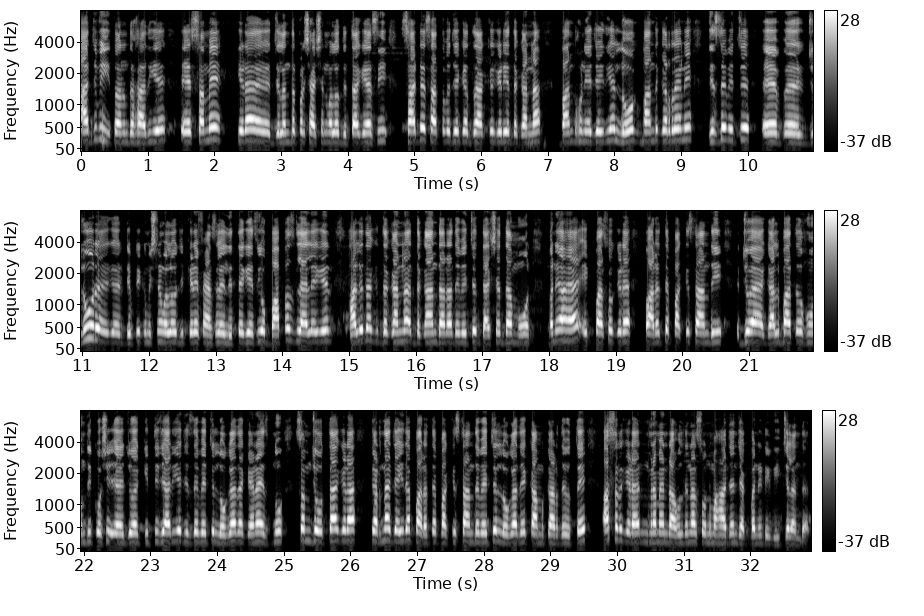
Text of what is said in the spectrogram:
ਅੱਜ ਵੀ ਤੁਹਾਨੂੰ ਦਿਖਾ ਦਈਏ, ਇਹ ਸਮੇਂ ਕਿਹੜਾ ਜਲੰਧਰ ਪ੍ਰਸ਼ਾਸਨ ਵੱਲੋਂ ਦਿੱਤਾ ਗਿਆ ਸੀ। 7:30 ਵਜੇ ਤੱਕ ਜਿਹੜੀਆਂ ਦੁਕਾਨਾਂ ਬੰਦ ਹੋਣੀਆਂ ਚਾਹੀਦੀਆਂ। ਲੋਕ ਬੰਦ ਕਰ ਰਹੇ ਨੇ, ਜਿਸ ਦੇ ਵਿੱਚ ਜ਼ਰੂਰ ਡਿਪਟੀ ਕਮਿਸ਼ਨਰ ਵੱਲੋਂ ਕਿਹੜੇ ਫੈਸਲੇ ਲਿੱਤੇ ਗਏ ਸੀ, ਉਹ ਵਾਪਸ ਲੈ ਲਏ ਗਏ। ਹਾਲੇ ਤੱਕ ਦੁਕਾਨਾਂ, ਦੁਕਾਨਦਾਰਾਂ ਦੇ ਵਿੱਚ ਦਹਿਸ਼ਤ ਦਾ ਮਾਹੌਲ ਬਣਿਆ ਹੋਇਆ। ਹੈ ਇੱਕ ਪਾਸੋਂ ਕਿਹੜਾ ਭਾਰਤ ਤੇ ਪਾਕਿਸਤਾਨ ਦੀ ਜੋ ਹੈ, ਗੱਲਬਾਤ ਹੋਣ ਦੀ ਕੋਸ਼ਿਸ਼ ਜੋ ਹੈ, ਕੀਤੀ ਜਾ ਰਹੀ ਹੈ, ਜਿਸ ਦੇ ਵਿੱਚ ਲੋਕਾਂ ਦਾ ਕਹਿਣਾ ਇਸ ਨੂੰ ਸਮਝੌਤਾ ਕਿਹੜਾ ਕਰਨਾ ਚਾਹੀਦਾ ਭਾਰਤ ਤੇ ਪਾਕਿਸਤਾਨ ਦੇ ਵਿੱਚ ਲੋਕਾਂ ਦੇ ਕੰਮਕਾਰ ਦੇ ਉੱਤੇ। ਅਸਰ ਕਿਹੜਾ ਮੇਰਾ ਰਾਹੁਲ ਦੇ ਨਾਲ ਸੋਨ ਮਹਾਜਨ ਜਗਬਾਨੀ ਟੀਵੀ, ਜਲੰਧਰ।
